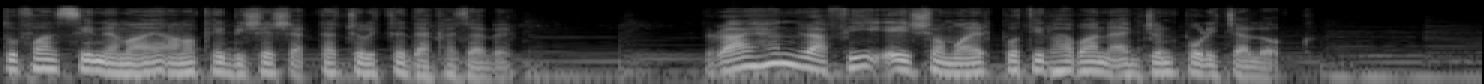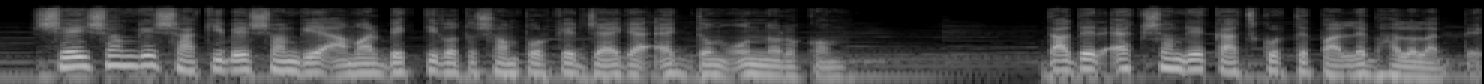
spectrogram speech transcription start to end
তুফান সিনেমায় আমাকে বিশেষ একটা চরিত্রে দেখা যাবে। রায়হান রাফি এই সময়ের প্রতিভাবান একজন পরিচালক। সেই সঙ্গে সাকিবের সঙ্গে আমার ব্যক্তিগত সম্পর্কের জায়গা একদম অন্যরকম। তাদের একসঙ্গে কাজ করতে পারলে ভালো লাগবে।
